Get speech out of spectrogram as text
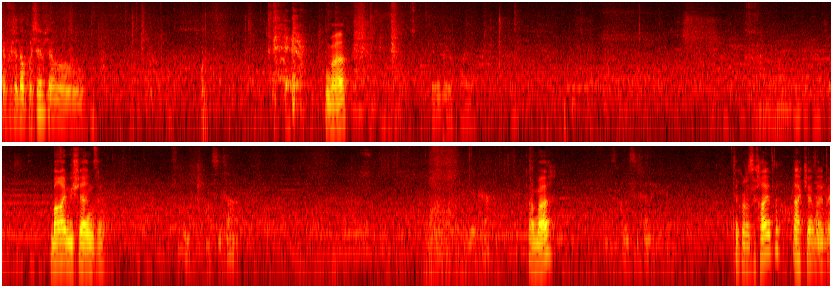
איפה שאדם חושב שם הוא... מה? ברא אם יישאר עם זה. מה, מה? זה כל השיחה הייתה? אה, כן, זה הייתה.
